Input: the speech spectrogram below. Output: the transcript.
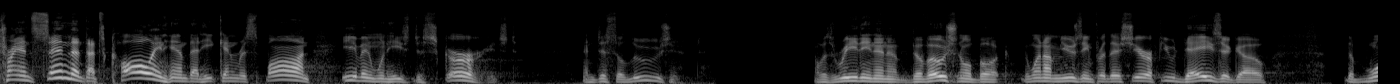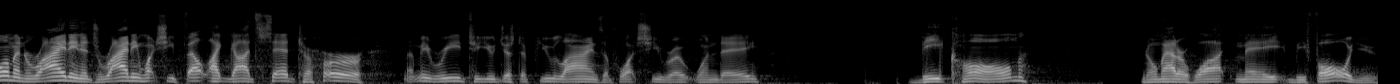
transcendent that's calling him that he can respond even when he's discouraged and disillusioned. I was reading in a devotional book, the one I'm using for this year, a few days ago. The woman writing, it's writing what she felt like God said to her. Let me read to you just a few lines of what she wrote one day. Be calm, no matter what may befall you.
